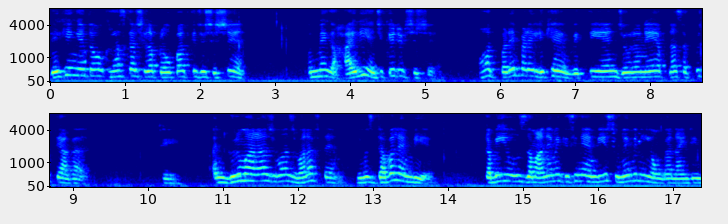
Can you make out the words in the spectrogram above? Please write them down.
देखेंगे तो खासकर शिला प्रभुपात के जो शिष्य हैं उनमें हाईली एजुकेटेड शिष्य हैं। बहुत बड़े बड़े लिखे व्यक्ति हैं जो उन्होंने अपना सब कुछ त्यागा है। And Guru Maharaj was one of them he was double MBA कभी उस जमाने में किसी ने एम बी ए सुने भी नहीं होगा नाइनटीन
